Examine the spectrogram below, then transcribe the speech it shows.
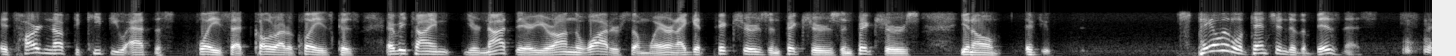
it's hard enough to keep you at the place at Colorado Clays because every time you're not there, you're on the water somewhere, and I get pictures and pictures and pictures. You know, if you pay a little attention to the business, All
